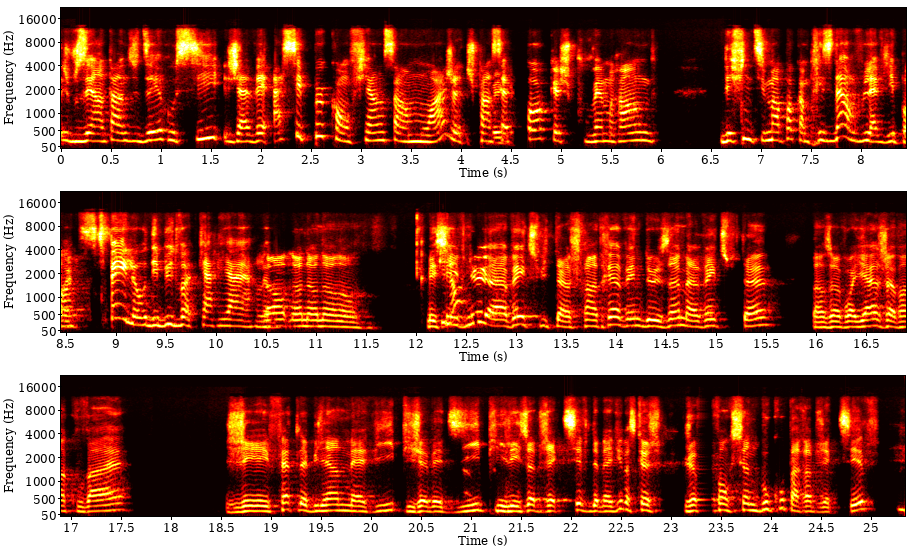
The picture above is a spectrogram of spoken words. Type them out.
je vous ai entendu dire aussi, j'avais assez peu confiance en moi. Je ne pensais pas que je pouvais me rendre définitivement pas comme président. Vous ne l'aviez pas anticipé là, au début de votre carrière. Non, non, non, non, non. Mais c'est venu à 28 ans. Je suis rentré à 22 ans, mais à 28 ans, dans un voyage à Vancouver, j'ai fait le bilan de ma vie, puis j'avais dit, puis les objectifs de ma vie, parce que je, fonctionne beaucoup par objectifs. Mm-hmm.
